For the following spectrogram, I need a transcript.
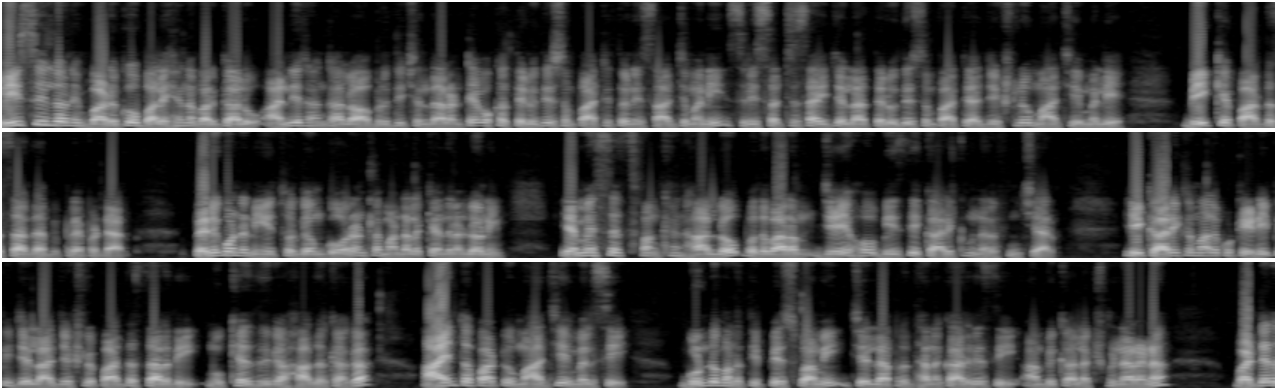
బీసీల్లోని బడుగు బలహీన వర్గాలు అన్ని రంగాల్లో అభివృద్ధి చెందాలంటే ఒక తెలుగుదేశం పార్టీతోనే సాధ్యమని శ్రీ సత్యసాయి జిల్లా తెలుగుదేశం పార్టీ అధ్యక్షులు మాజీ ఎమ్మెల్యే బీకే పార్థసారథి అభిప్రాయపడ్డారు. పెనుకొండ నియోజకవర్గం గోరంట్ల మండల కేంద్రంలోని ఎంఎస్ఎస్ ఫంక్షన్ హాల్లో బుధవారం జయహో బీసీ కార్యక్రమం నిర్వహించారు. ఈ కార్యక్రమాలకు టీడీపీ జిల్లా అధ్యక్షులు పార్థసారథి ముఖ్య అతిథిగా హాజరుకాగా ఆయనతో పాటు మాజీ ఎమ్మెల్సీ గుండుమల తిప్పేస్వామి జిల్లా ప్రధాన కార్యదర్శి అంబికా లక్ష్మీనారాయణ వడ్డెర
